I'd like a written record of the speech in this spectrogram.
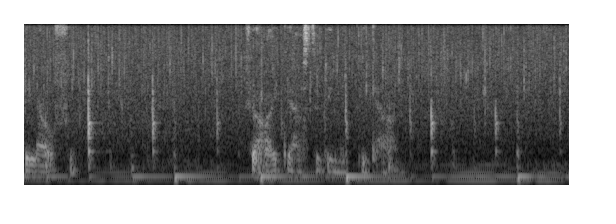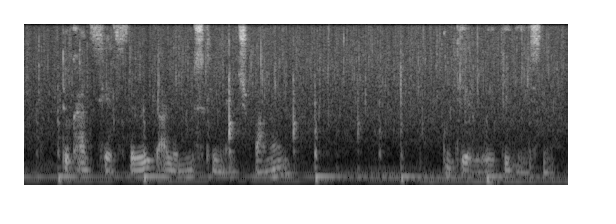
gelaufen. Für heute hast du genug getan. Du kannst jetzt ruhig alle Muskeln entspannen und die Ruhe genießen.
